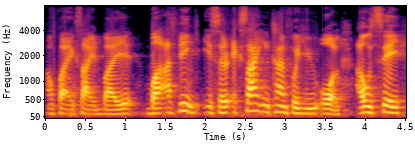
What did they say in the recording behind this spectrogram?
I'm quite excited by it. But I think it's an exciting time for you all. I would say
